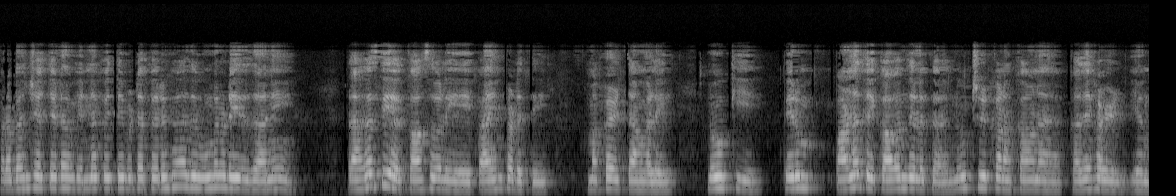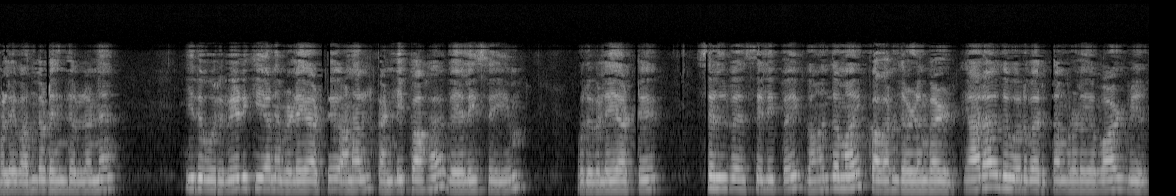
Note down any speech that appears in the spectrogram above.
பிரபஞ்சத்திடம் விண்ணப்பித்து விட்ட பிறகு அது உங்களுடையதுதானே? ரகசிய காசோலையை பயன்படுத்தி மக்கள் தங்களை நோக்கி பெரும் பணத்தை கவர்ந்தெழுக்க நூற்றுக்கணக்கான கதைகள் எங்களை வந்தடைந்துள்ளன. இது ஒரு வேடிக்கையான விளையாட்டு. ஆனால் கண்டிப்பாக வேலை செய்யும் ஒரு விளையாட்டு. செல்வ செழிப்பை காந்தமாய் கவர்ந்தெழுங்கள். யாராவது ஒருவர் தங்களுடைய வாழ்வில்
